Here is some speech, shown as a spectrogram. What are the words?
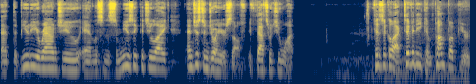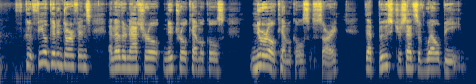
at the beauty around you and listen to some music that you like and just enjoy yourself if that's what you want. Physical activity can pump up your good feel good endorphins and other natural neutral chemicals neurochemicals, sorry, that boost your sense of well-being.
